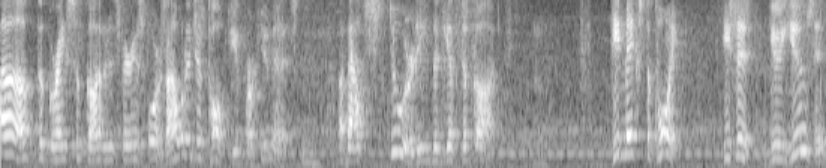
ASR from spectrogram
of the grace of God in its various forms. I want to just talk to you for a few minutes about stewarding the gift of God. He makes the point. He says, you use it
